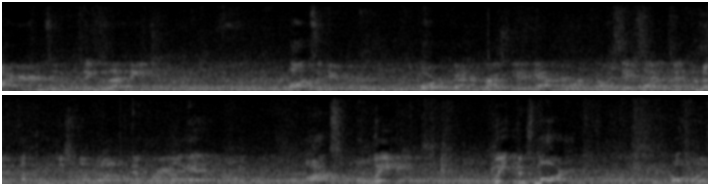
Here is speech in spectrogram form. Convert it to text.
irons and things of that nature? Lots of you. Forward fender crush, get a working on the safe side, tip the hook, and you just look up. Now, Corey, you like it? Awesome. But wait. Wait, there's more. Hopefully.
